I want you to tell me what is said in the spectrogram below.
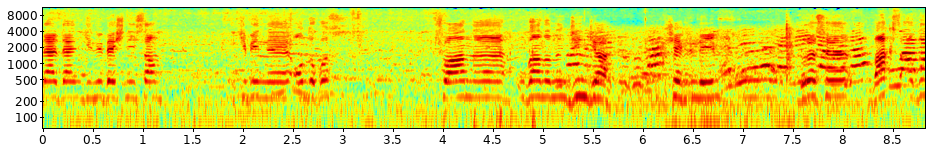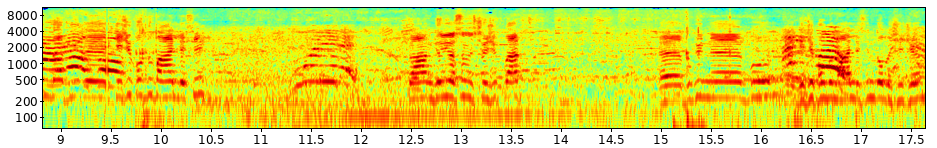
Günlerden 25 Nisan 2019. Şu an e, Uganda'nın Jinja şehrindeyim. Burası Vax adında bir e, gece kondu mahallesi. Şu an görüyorsunuz çocuklar. E, Bugün bu gece kondu mahallesinde dolaşacağım.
